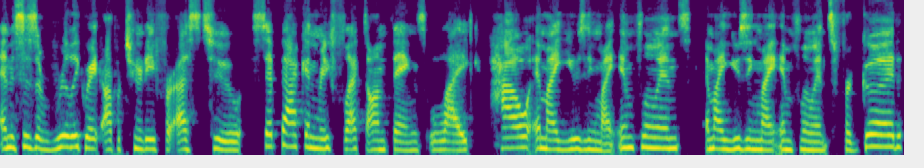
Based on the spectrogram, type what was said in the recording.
And this is a really great opportunity for us to sit back and reflect on things like how am I using my influence? Am I using my influence for good?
